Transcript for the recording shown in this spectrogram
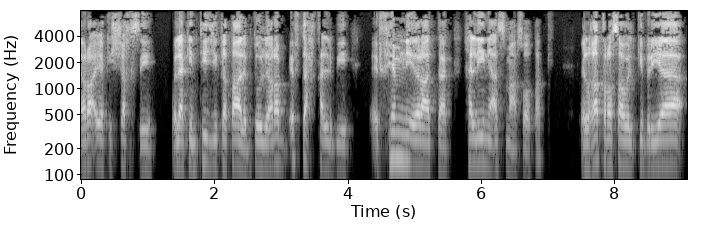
رأيك الشخصي. ولكن تيجي كطالب تقول يا رب افتح قلبي افهمني إرادتك خليني أسمع صوتك. الغطرسه والكبرياء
